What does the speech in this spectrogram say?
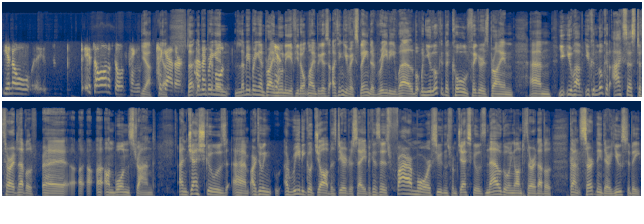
you know, it's all of those things yeah, together. Yeah. Let, let me bring suppose, in let me bring in Brian yeah. Mooney if you don't mind because I think you've explained it really well. But when you look at the cold figures, Brian, um, you, you have you can look at access to third level uh, uh, uh on one strand. And DEIS schools um, are doing a really good job, as Deirdre say, because there's far more students from DEIS schools now going on to third level than certainly there used to be.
